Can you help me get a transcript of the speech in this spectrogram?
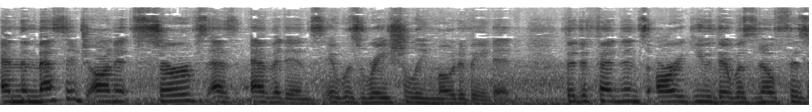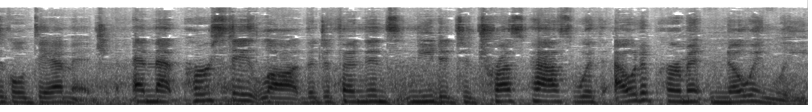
and the message on it serves as evidence it was racially motivated. The defendants argue there was no physical damage, and that per state law, the defendants needed to trespass without a permit knowingly,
